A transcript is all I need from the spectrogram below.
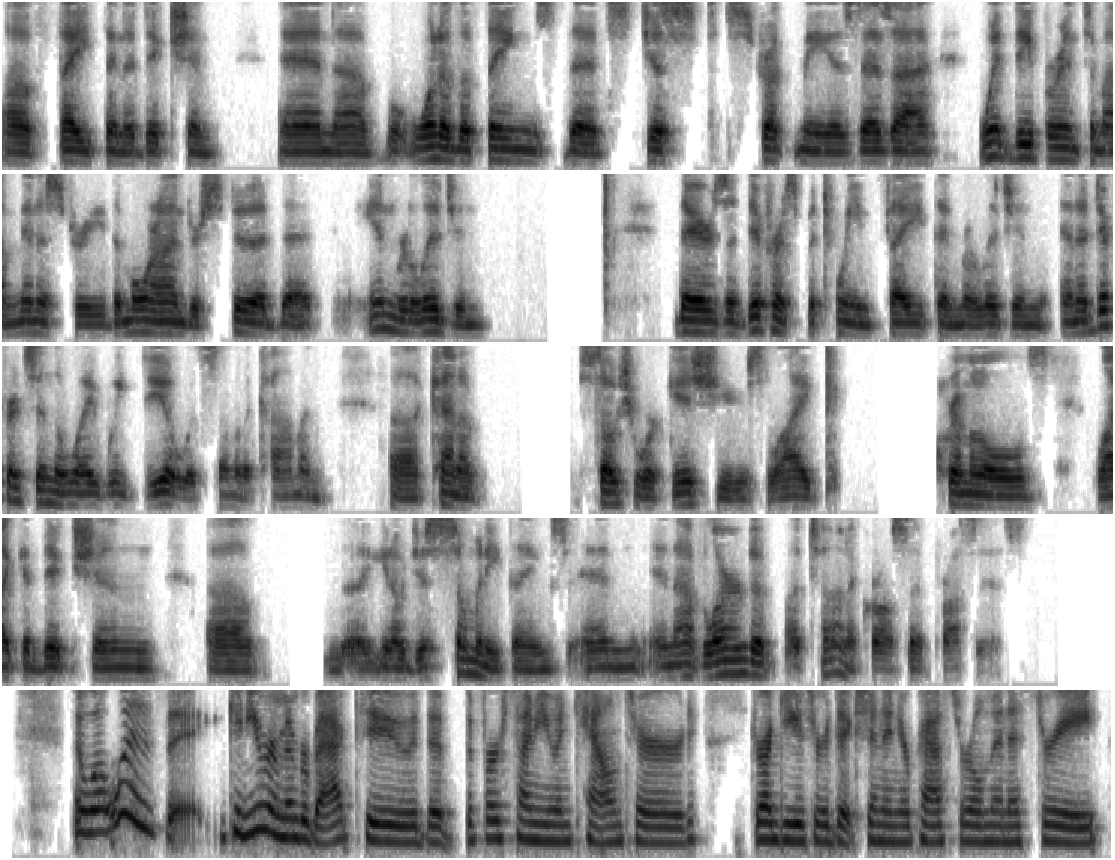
of faith and addiction. And uh, one of the things that's just struck me is as I went deeper into my ministry, the more I understood that in religion, there's a difference between faith and religion and a difference in the way we deal with some of the common uh, kind of social work issues like criminals, like addiction, uh, you know, just so many things. And, and I've learned a, a ton across that process. So what was can you remember back to the the first time you encountered drug use or addiction in your pastoral ministry?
